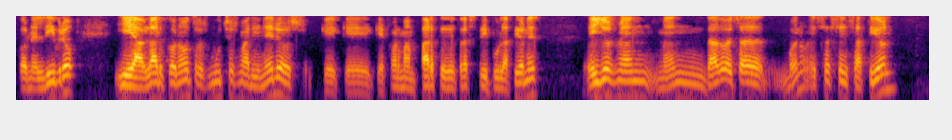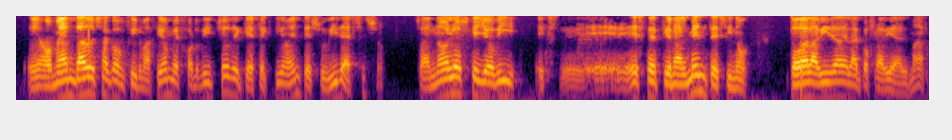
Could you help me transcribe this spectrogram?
con, el libro y hablar con otros muchos marineros que forman parte de otras tripulaciones, ellos me han, me han dado esa, bueno, esa sensación eh, o me han dado esa confirmación, mejor dicho, de que efectivamente su vida es eso. O sea, no los que yo vi eh, excepcionalmente, sino toda la vida de la cofradía del mar.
